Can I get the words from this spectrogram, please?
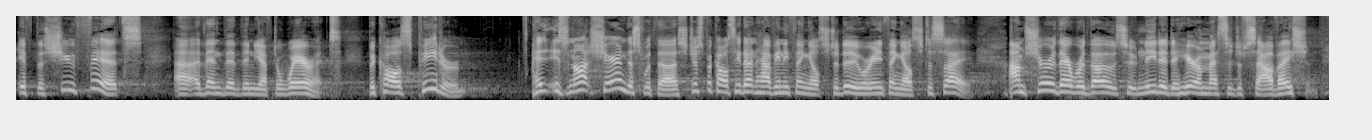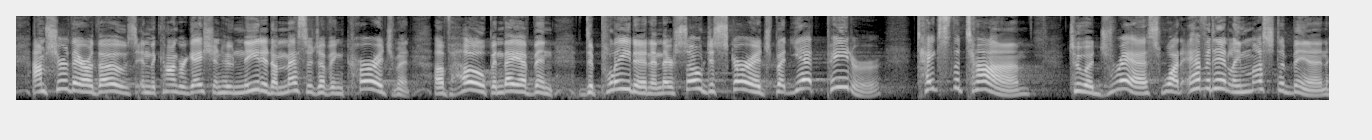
if the shoe fits, uh, then, then, then you have to wear it. Because Peter is not sharing this with us just because he doesn't have anything else to do or anything else to say. I'm sure there were those who needed to hear a message of salvation. I'm sure there are those in the congregation who needed a message of encouragement, of hope, and they have been depleted and they're so discouraged. But yet, Peter takes the time to address what evidently must have been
